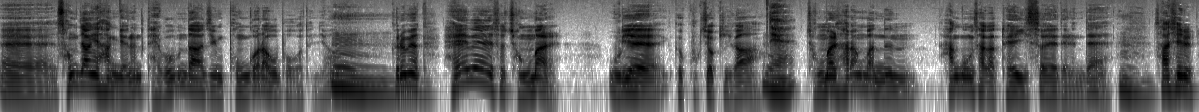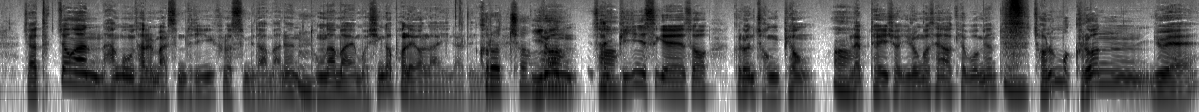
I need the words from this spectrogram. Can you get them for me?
에, 성장의 한계는 대부분 다 지금 본 거라고 보거든요. 음. 그러면 해외에서 정말 우리의 그 국적기가 네. 정말 사랑받는 항공사가 돼 있어야 되는데 음. 사실 제가 특정한 항공사를 말씀드리기 그렇습니다만은 음. 동남아의 뭐 싱가포르 Airline이라든지 그렇죠. 이런 어. 사실 어. 비즈니스계에서 그런 정평, 어. reputation 이런 거 생각해 보면 음. 저는 뭐 그런 류의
